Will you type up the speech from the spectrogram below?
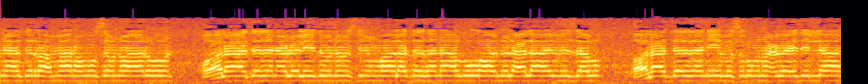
بن عبد الرحمن وموسى بن هارون قال حدثنا الوليد بن مسلم قال حدثنا عبد الله بن العلاء بن زبر قال حدثني بصر بن عبيد الله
